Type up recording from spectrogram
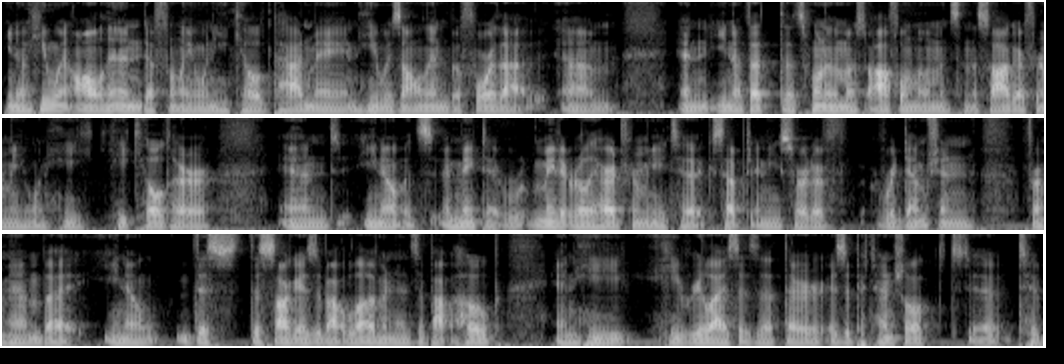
you know, he went all in definitely when he killed Padme, and he was all in before that. Um, and you know that that's one of the most awful moments in the saga for me when he he killed her, and you know it's it made it made it really hard for me to accept any sort of redemption from him. But you know this this saga is about love and it's about hope, and he he realizes that there is a potential to to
